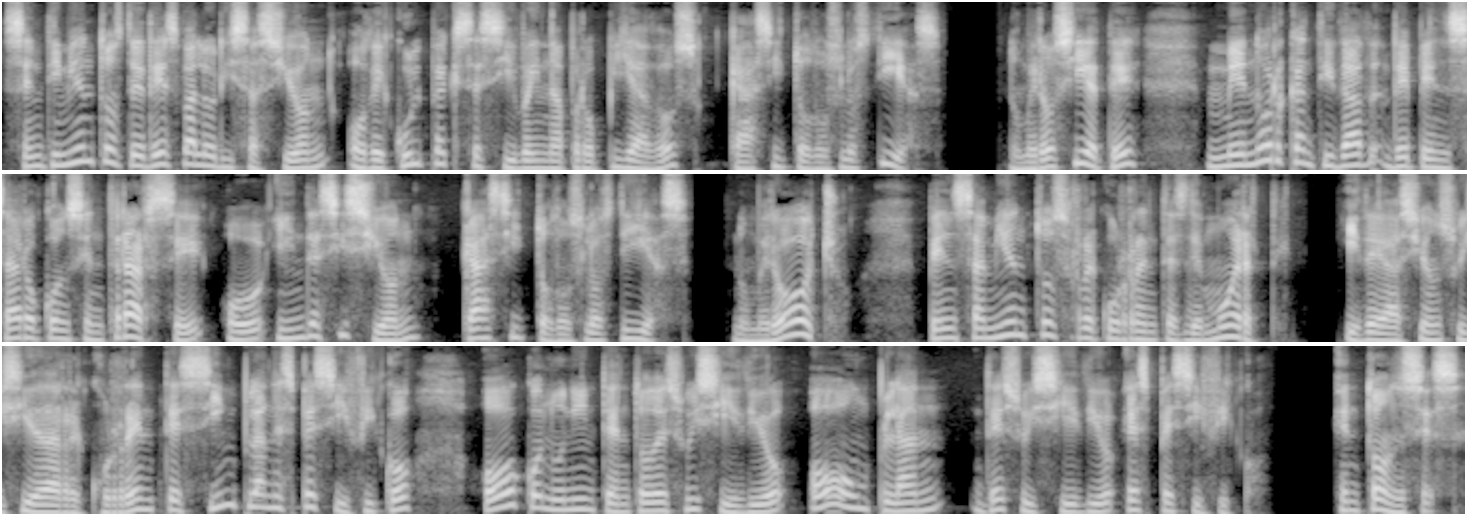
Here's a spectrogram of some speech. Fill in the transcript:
Sentimientos de desvalorización o de culpa excesiva inapropiados casi todos los días. Número 7. Menor cantidad de pensar o concentrarse o indecisión casi todos los días. Número 8. Pensamientos recurrentes de muerte ideación suicida recurrente sin plan específico o con un intento de suicidio o un plan de suicidio específico. Entonces,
